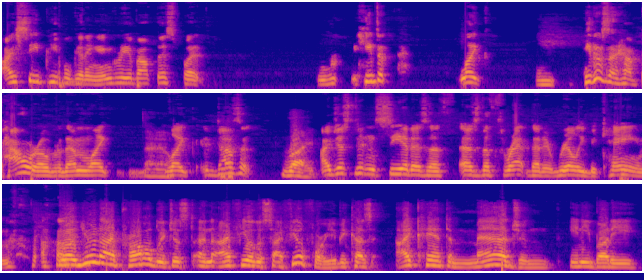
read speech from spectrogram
I see people getting angry about this, but he, like, he doesn't have power over them. Like, like it doesn't. right. I just didn't see it as a as the threat that it really became. well, you and I probably just, and I feel this. I feel for you because I can't imagine anybody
